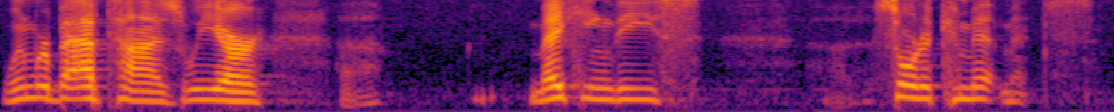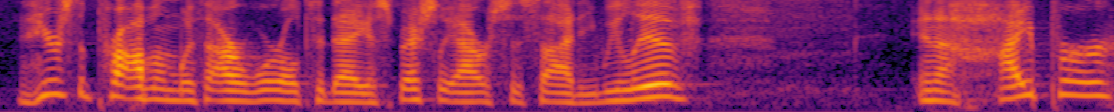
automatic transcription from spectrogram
When we're baptized, we are uh, making these uh, sort of commitments. And here's the problem with our world today, especially our society. We live in a hyper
